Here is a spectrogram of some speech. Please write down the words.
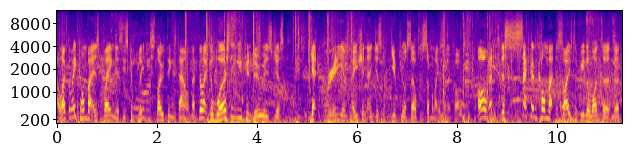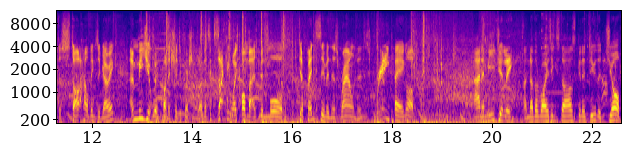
I like the way Combat is playing this. He's completely slowed things down. I feel like the worst thing you can do is just get really impatient and just give yourself to someone like Sonic Fox. Oh, and the second Combat decides to be the one to, to, to start how things are going, immediate whiff punish into Crushing Blow. That's exactly why Combat has been more defensive in this round, and it's really paying off. And immediately, another Rising Star's going to do the job.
